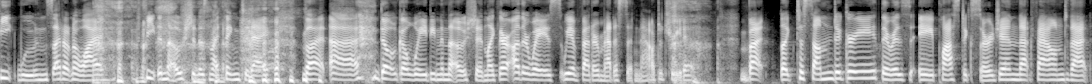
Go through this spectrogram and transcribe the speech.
feet wounds, I don't know why feet in the ocean is my thing today, but uh, don't go wading in the ocean. Like there are other ways. We have better medicine now to treat it. But like to some degree, there was a plastic surgeon that found that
